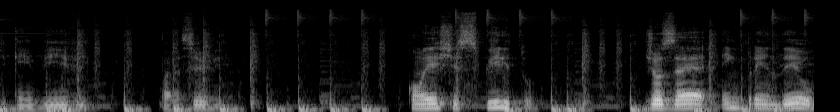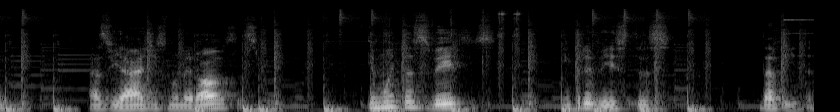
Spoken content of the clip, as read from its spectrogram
de quem vive para servir. Com este espírito, José empreendeu as viagens numerosas e muitas vezes imprevistas da vida.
